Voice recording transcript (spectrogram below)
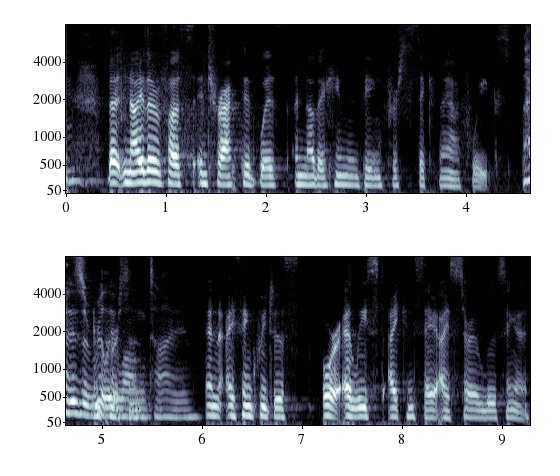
that neither of us interacted with another human being for six and a half weeks. That is a really person. long time. And I think we just, or at least I can say I started losing it.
